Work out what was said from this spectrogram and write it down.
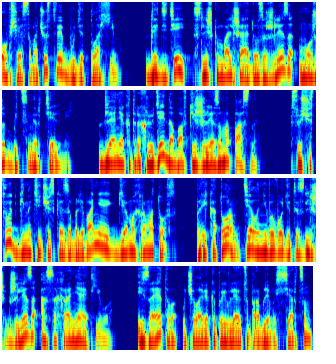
Общее самочувствие будет плохим. Для детей слишком большая доза железа может быть смертельной. Для некоторых людей добавки с железом опасны. Существует генетическое заболевание гемохроматоз, при котором тело не выводит излишек железа, а сохраняет его. Из-за этого у человека появляются проблемы с сердцем,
